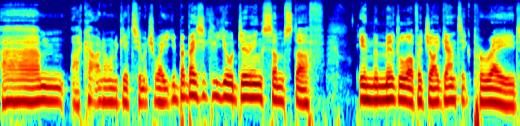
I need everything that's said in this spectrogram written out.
um I can't I don't want to give too much away. But basically you're doing some stuff in the middle of a gigantic parade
